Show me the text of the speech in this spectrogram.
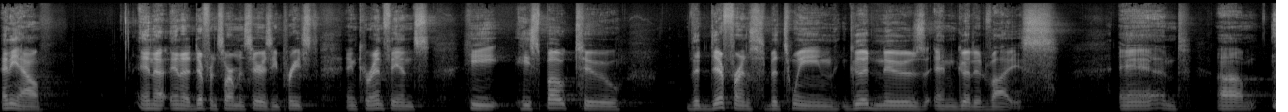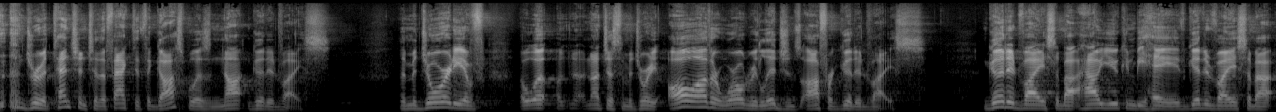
Anyhow, in a, in a different sermon series he preached in Corinthians, he, he spoke to the difference between good news and good advice and um, drew attention to the fact that the gospel is not good advice. The majority of, well, not just the majority, all other world religions offer good advice. Good advice about how you can behave, good advice about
